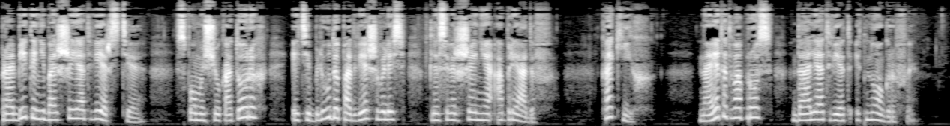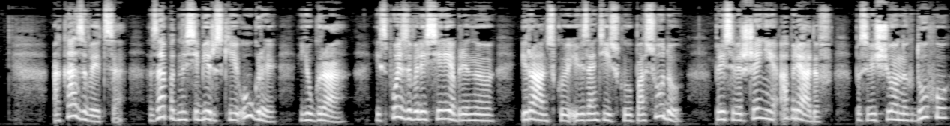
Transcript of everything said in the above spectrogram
пробиты небольшие отверстия, с помощью которых эти блюда подвешивались для совершения обрядов. Каких? На этот вопрос дали ответ этнографы. Оказывается, западносибирские угры, югра, использовали серебряную иранскую и византийскую посуду при совершении обрядов, посвященных духу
